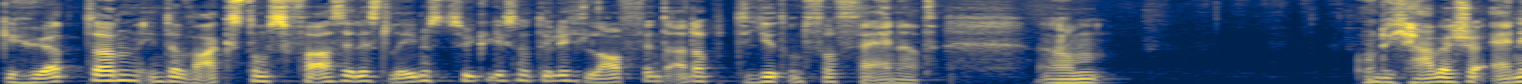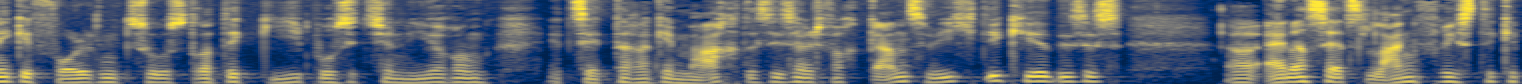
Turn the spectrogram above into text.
gehört dann in der Wachstumsphase des Lebenszyklus natürlich laufend adaptiert und verfeinert. Ähm, und ich habe schon einige Folgen zu Strategie, Positionierung etc. gemacht. Es ist einfach ganz wichtig, hier dieses äh, einerseits langfristige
